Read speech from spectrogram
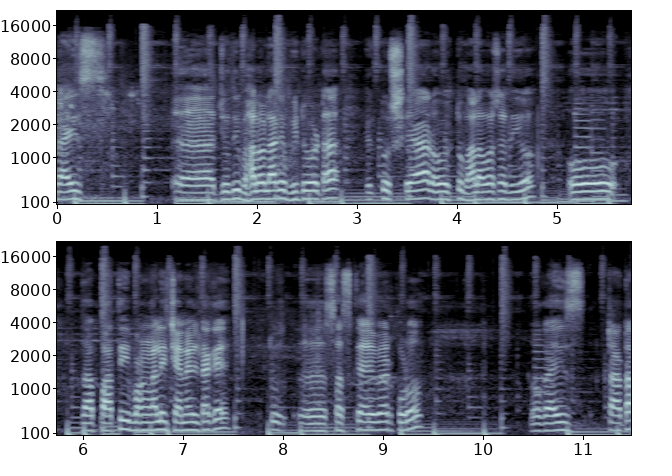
গাইস যদি ভালো লাগে ভিডিওটা, একটু শেয়ার ও একটু ভালোবাসা দিও। ও দা পাতি বাঙালি চ্যানেলটাকে একটু সাবস্ক্রাইবার করো। তো গাইজ টাটা,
